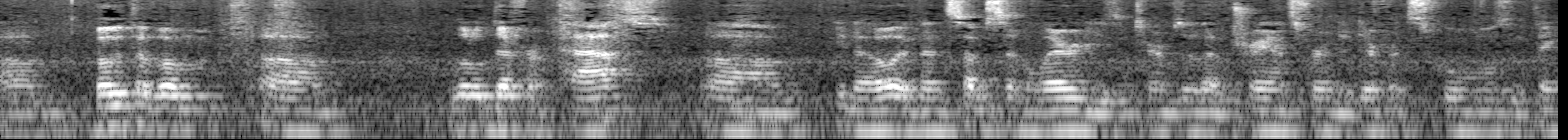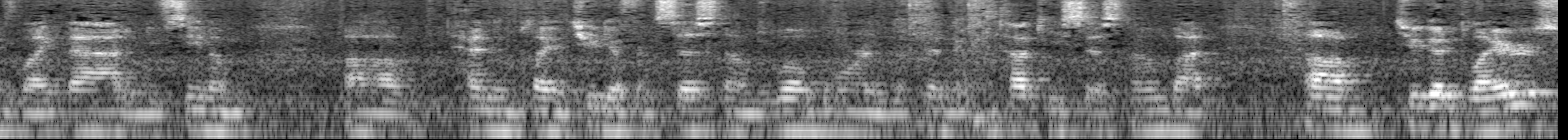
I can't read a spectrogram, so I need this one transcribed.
Um, both of them um, a little different paths um, you know, and then some similarities in terms of them transferring to different schools and things like that. And you've seen them, um, Hendon play in two different systems, well more in the, in the Kentucky system, but um, two good players,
